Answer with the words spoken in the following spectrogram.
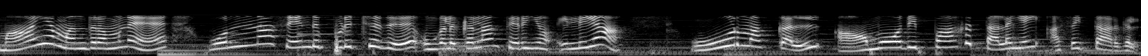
மாய மந்திரம்னு ஒன்றா சேர்ந்து பிடிச்சது உங்களுக்கெல்லாம் தெரியும் இல்லையா? ஊர் மக்கள் ஆமோதிப்பாக தலையை அசைத்தார்கள்.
